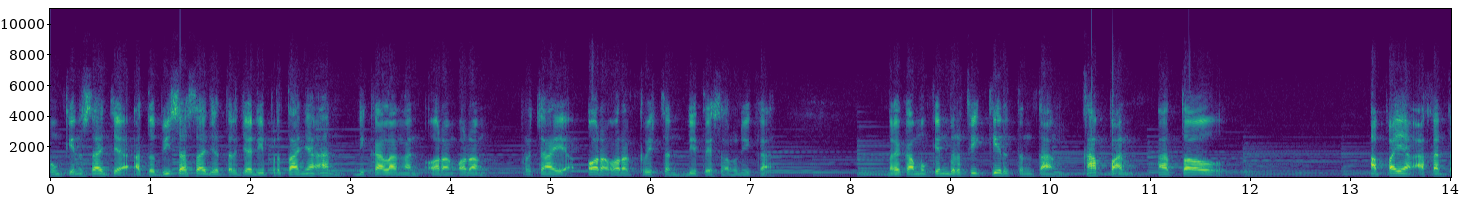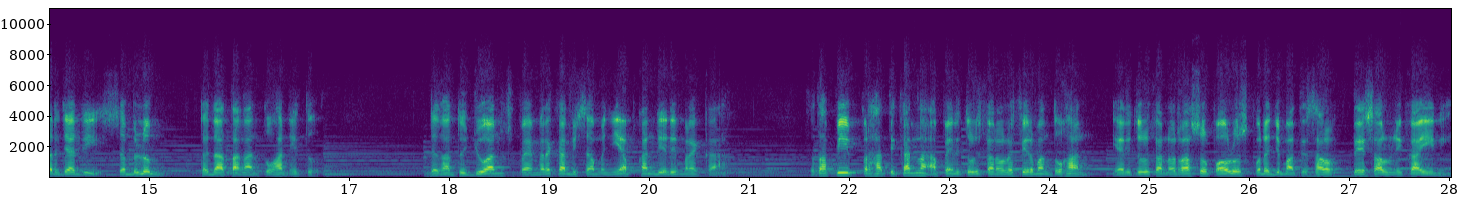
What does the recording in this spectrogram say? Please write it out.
mungkin saja atau bisa saja terjadi pertanyaan di kalangan orang-orang percaya orang-orang Kristen di Tesalonika. Mereka mungkin berpikir tentang kapan atau apa yang akan terjadi sebelum kedatangan Tuhan itu. Dengan tujuan supaya mereka bisa menyiapkan diri mereka. Tetapi perhatikanlah apa yang dituliskan oleh firman Tuhan yang dituliskan oleh Rasul Paulus kepada jemaat Tesalonika ini.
